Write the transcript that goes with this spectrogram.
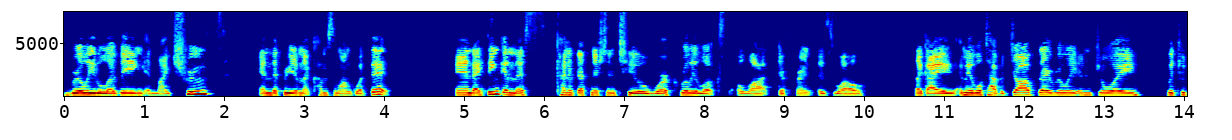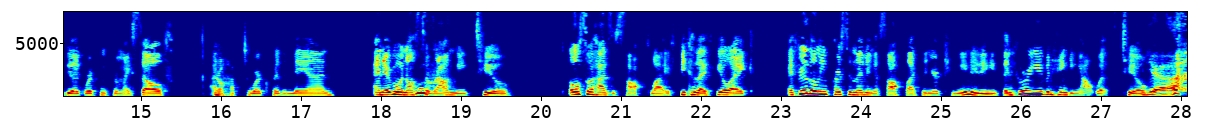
really living in my truth and the freedom that comes along with it. And I think in this kind of definition to work really looks a lot different as well. Like I am able to have a job that I really enjoy, which would be like working for myself. I don't have to work for the man and everyone else Ooh. around me too also has a soft life because I feel like if you're the only person living a soft life in your community, then who are you even hanging out with too? Yeah.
